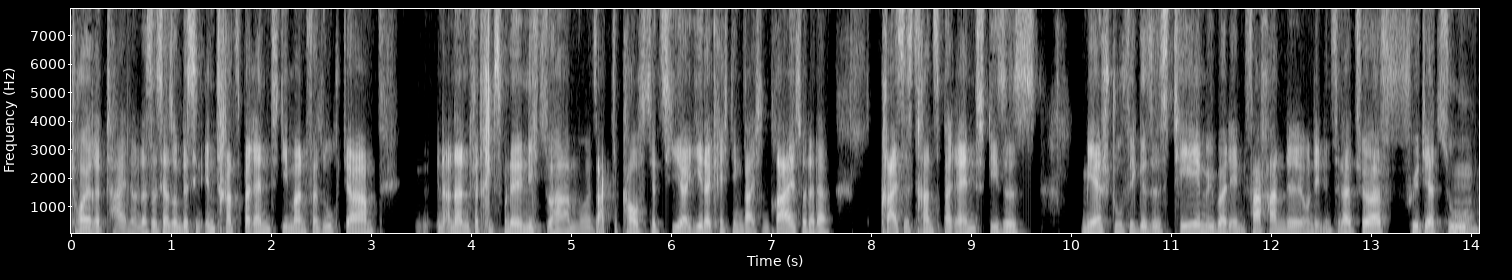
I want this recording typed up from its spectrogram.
teure Teile. Und das ist ja so ein bisschen intransparent, die man versucht ja in anderen Vertriebsmodellen nicht zu haben, wo man sagt, du kaufst jetzt hier, jeder kriegt den gleichen Preis oder der Preis ist transparent. Dieses mehrstufige System über den Fachhandel und den Installateur führt ja zu mhm.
